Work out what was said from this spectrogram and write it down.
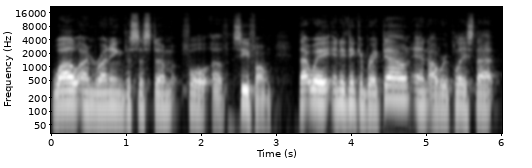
while I'm running the system full of seafoam. That way anything can break down and I'll replace that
